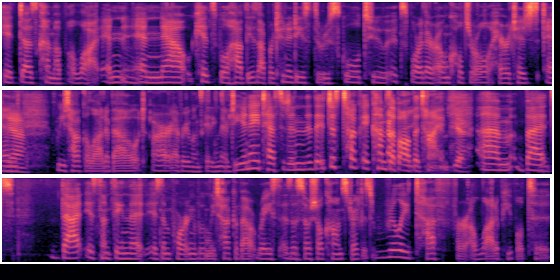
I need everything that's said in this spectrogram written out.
it does come up a lot. And mm. and now kids will have these opportunities through school to explore their own cultural heritage. And Yeah. we talk a lot about our everyone's getting their DNA tested and it just tuck, it comes up all the time. Yeah. um, but mm. that is something that is important when we talk about race as a mm. social construct. It's really tough for a lot of people to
